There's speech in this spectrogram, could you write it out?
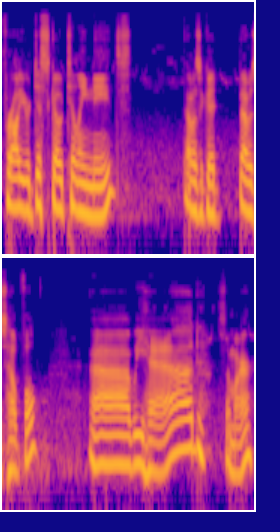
for all your disco tilling needs. That was a good, that was helpful. Uh, we had somewhere,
